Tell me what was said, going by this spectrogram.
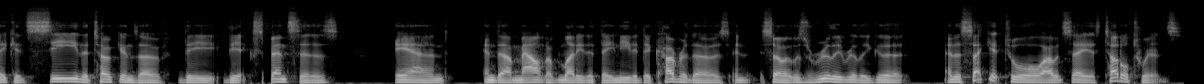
they could see the tokens of the the expenses and and the amount of money that they needed to cover those. And so it was really, really good. And the second tool I would say is Tuttle Twins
